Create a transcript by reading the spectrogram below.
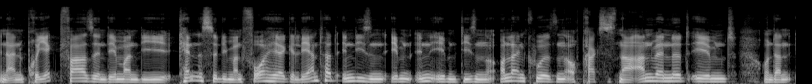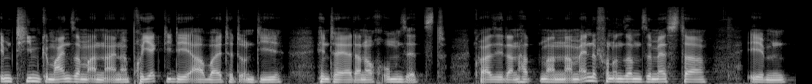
in eine Projektphase, in der man die Kenntnisse, die man vorher gelernt hat, in diesen eben in eben diesen Online-Kursen auch praxisnah anwendet eben und dann im Team gemeinsam an einer Projektidee arbeitet und die hinterher dann auch umsetzt. Quasi dann hat man am Ende von unserem Semester eben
